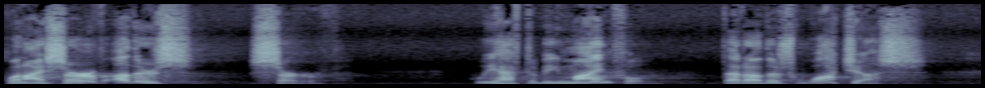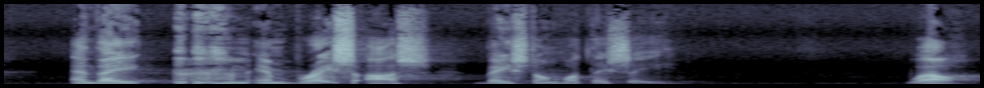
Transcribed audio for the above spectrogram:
When I serve, others serve. We have to be mindful that others watch us and they embrace us based on what they see. Well,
